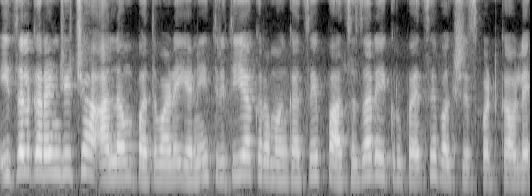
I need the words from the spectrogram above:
इचलकरंजीच्या आलम पतवाडे यांनी तृतीय क्रमांकाचे पाच हजार एक रुपयाचे बक्षीस पटकावले.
